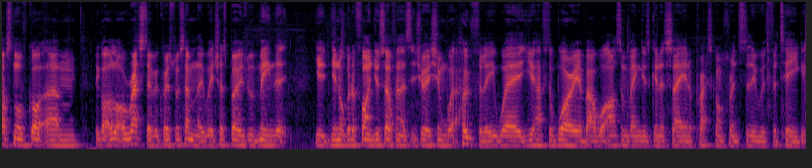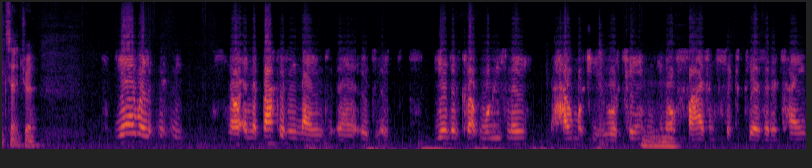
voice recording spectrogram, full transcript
Arsenal have got um, they got a lot of rest over Christmas, haven't they? Which I suppose would mean that you, you're not going to find yourself in that situation where, hopefully, where you have to worry about what Arsene Wenger is going to say in a press conference to do with fatigue, etc. Yeah, well, in the back of my mind, uh, it, it, Jurgen Klopp worries me how much he's rotating, you know, five and six players at a time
